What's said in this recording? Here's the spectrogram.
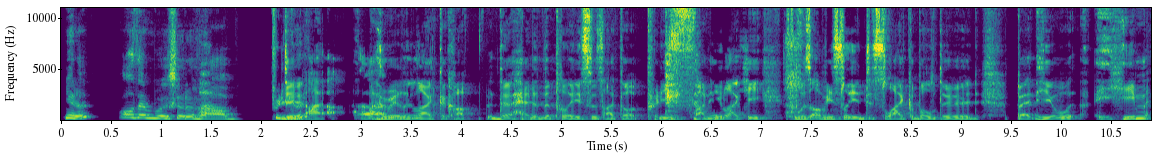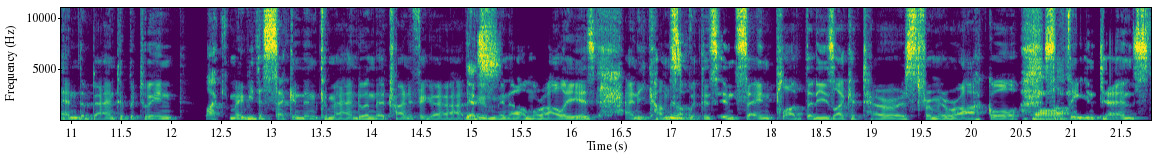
you know, all of them were sort of uh, pretty Dude, good. I, I, I really liked the cop. The head of the police was, I thought, pretty funny. like he was obviously a dislikable dude, but he, him and the banter between, like maybe the second in command when they're trying to figure out Yes. who Minnal Murali is, and he comes up with this insane plot that he's like a terrorist from Iraq or something intense,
